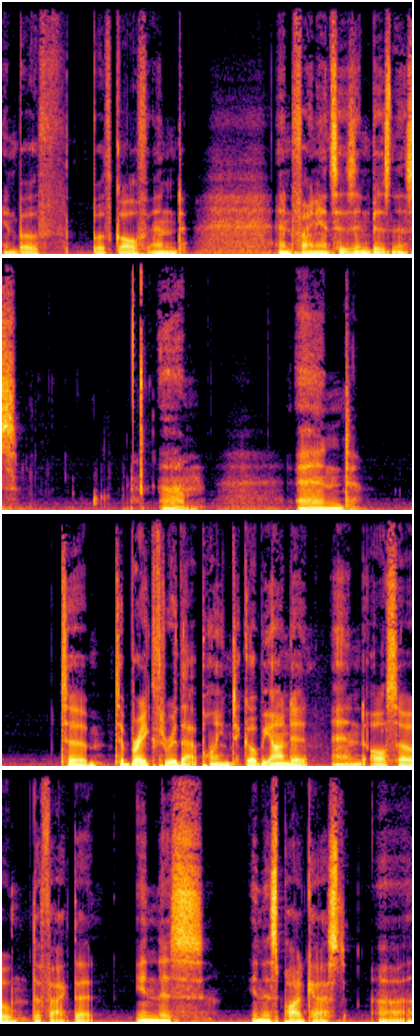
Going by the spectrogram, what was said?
in both both golf and and finances in business um and to to break through that point to go beyond it and also the fact that in this in this podcast uh,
